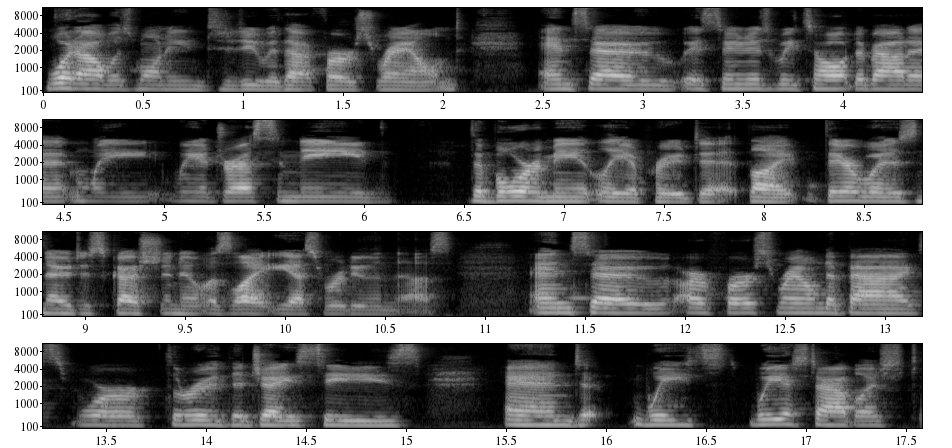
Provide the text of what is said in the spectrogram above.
what I was wanting to do with that first round. And so as soon as we talked about it and we we addressed the need, the board immediately approved it. Like there was no discussion. It was like, yes, we're doing this. And so our first round of bags were through the Jaycees and we we established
